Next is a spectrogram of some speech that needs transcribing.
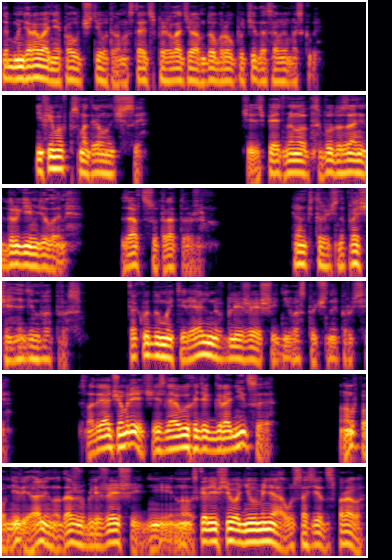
Обмундирование получите утром. Остается пожелать вам доброго пути до самой Москвы. Ефимов посмотрел на часы. Через пять минут буду занят другими делами. Завтра с утра тоже. Иван Петрович, на прощание один вопрос. Как вы думаете, реально в ближайшие дни Восточная Пруссия? Смотря о чем речь. Если о выходе к границе, он вполне реален, но даже в ближайшие дни. Но, скорее всего, не у меня, а у соседа справа.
